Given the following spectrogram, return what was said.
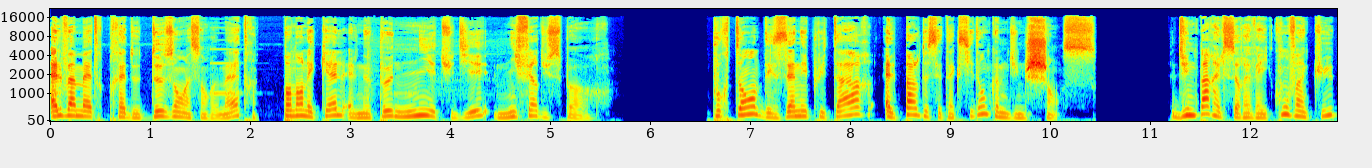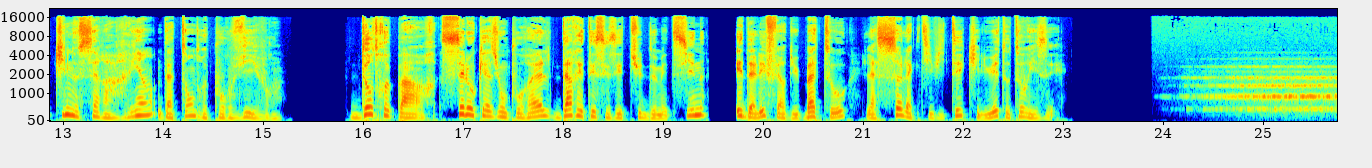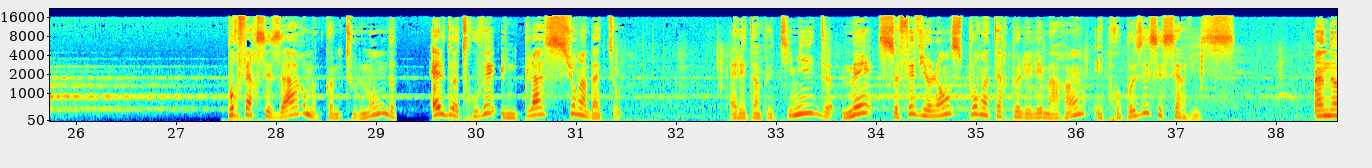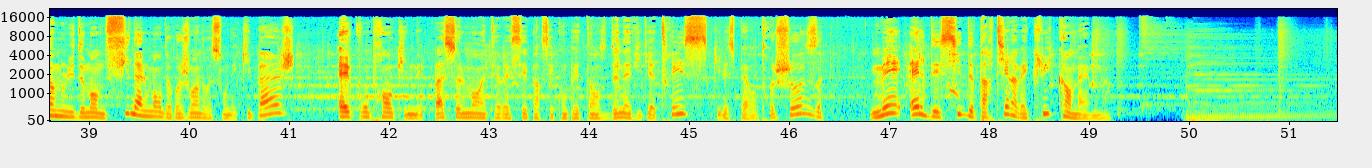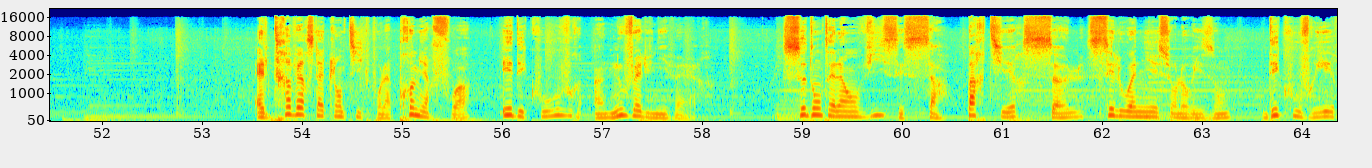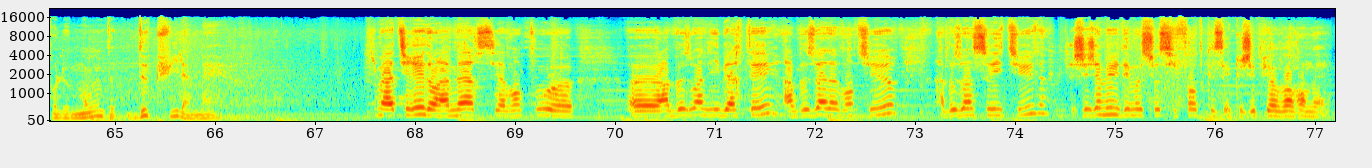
Elle va mettre près de deux ans à s'en remettre, pendant lesquels elle ne peut ni étudier ni faire du sport. Pourtant, des années plus tard, elle parle de cet accident comme d'une chance. D'une part, elle se réveille convaincue qu'il ne sert à rien d'attendre pour vivre. D'autre part, c'est l'occasion pour elle d'arrêter ses études de médecine et d'aller faire du bateau, la seule activité qui lui est autorisée. Pour faire ses armes, comme tout le monde, elle doit trouver une place sur un bateau. Elle est un peu timide, mais se fait violence pour interpeller les marins et proposer ses services. Un homme lui demande finalement de rejoindre son équipage. Elle comprend qu'il n'est pas seulement intéressé par ses compétences de navigatrice, qu'il espère autre chose, mais elle décide de partir avec lui quand même. Elle traverse l'Atlantique pour la première fois et découvre un nouvel univers. Ce dont elle a envie, c'est ça, partir seule, s'éloigner sur l'horizon, découvrir le monde depuis la mer. Ce qui m'a attirée dans la mer, c'est avant tout euh, euh, un besoin de liberté, un besoin d'aventure, un besoin de solitude. J'ai jamais eu d'émotion aussi forte que celle que j'ai pu avoir en mer.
